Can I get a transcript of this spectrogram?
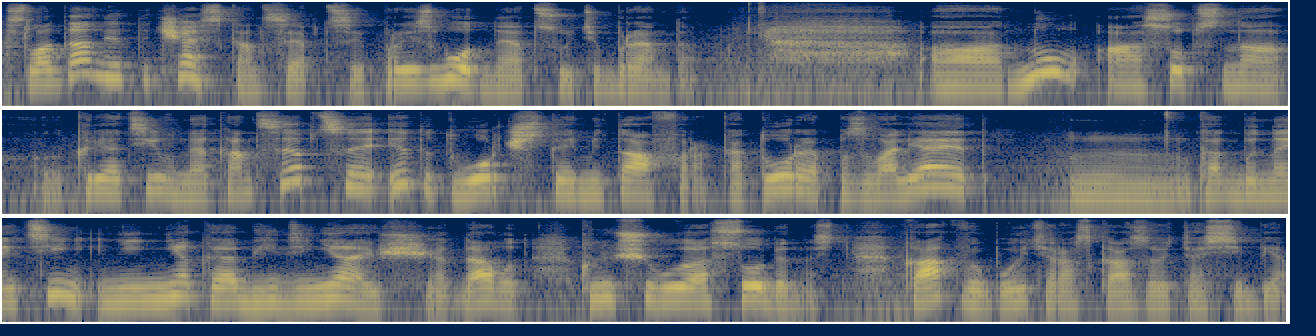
Слоган – это часть концепции, производная от сути бренда. А, ну, а, собственно, креативная концепция – это творческая метафора, которая позволяет как бы найти не некое объединяющее, да, вот ключевую особенность, как вы будете рассказывать о себе.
